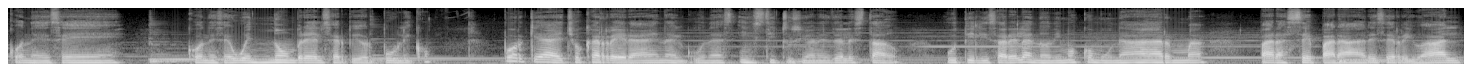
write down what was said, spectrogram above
con ese, con ese buen nombre del servidor público porque ha hecho carrera en algunas instituciones del Estado. Utilizar el anónimo como una arma para separar ese rival,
